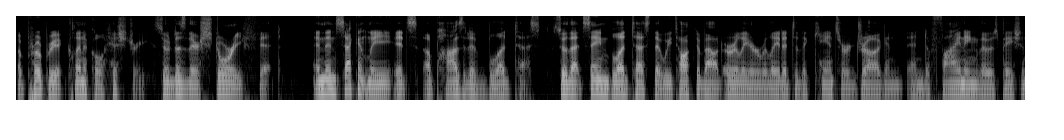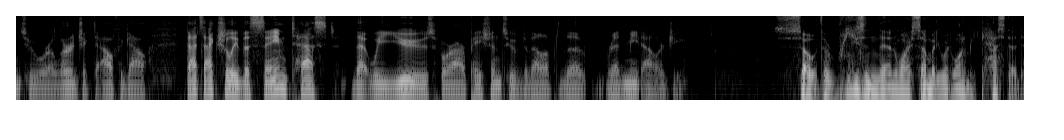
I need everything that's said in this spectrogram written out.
appropriate clinical history. So does their story fit? And then secondly, it's a positive blood test. So that same blood test that we talked about earlier related to the cancer drug and, and defining those patients who were allergic to alpha gal, that's actually the same test that we use for our patients who've developed the red meat allergy. So the reason then why somebody would want to be tested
